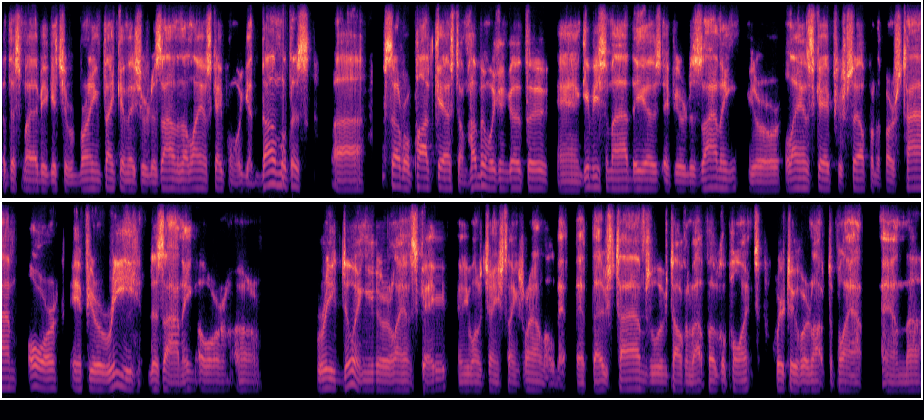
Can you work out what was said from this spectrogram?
but this maybe get your brain thinking as you're designing the landscape. When we get done with this uh, several podcasts I'm hoping we can go through and give you some ideas if you're designing your landscape yourself for the first time, or if you're redesigning or, or redoing your landscape and you want to change things around a little bit. At those times, we'll be talking about focal points, where to, where not to plant, and uh,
